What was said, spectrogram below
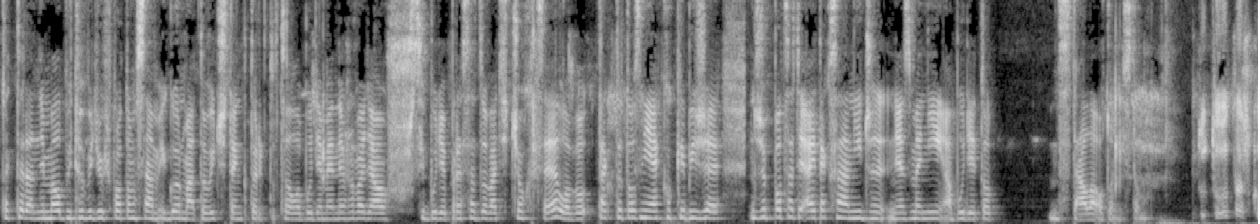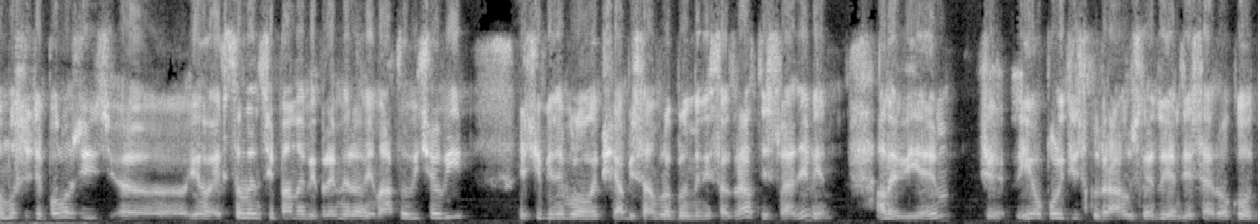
Tak teda nemal by to byť už potom sám Igor Matovič, ten, ktorý to celé bude manažovať a už si bude presadzovať, čo chce, lebo takto to znie ako keby, že, že v podstate aj tak sa nič nezmení a bude to stále o tom istom túto otázku musíte položiť uh, jeho excelencii pánovi premiérovi Matovičovi, že či by nebolo lepšie, aby sám robil minister zdravotníctva, ja neviem. Ale viem, že jeho politickú dráhu sledujem 10 rokov, e,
